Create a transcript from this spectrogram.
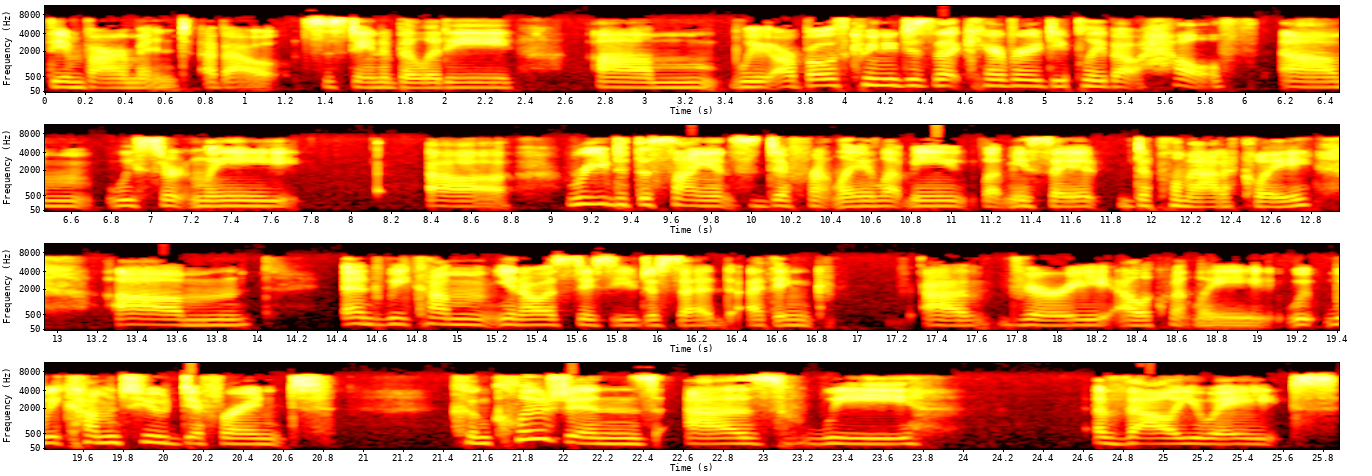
the environment, about sustainability. Um, we are both communities that care very deeply about health. Um, we certainly uh, read the science differently. Let me let me say it diplomatically. Um, and we come, you know, as Stacy you just said, I think uh, very eloquently, we, we come to different conclusions as we evaluate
